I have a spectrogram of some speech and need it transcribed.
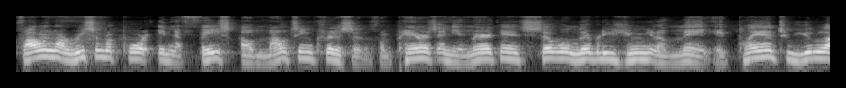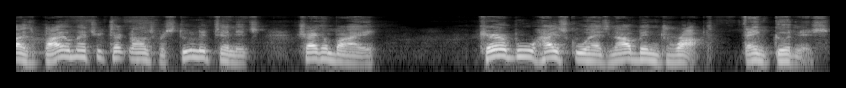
following our recent report in the face of mounting criticism from parents and the American Civil Liberties Union of Maine, a plan to utilize biometric technology for student attendance tracking by Caribou High School has now been dropped. Thank goodness.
